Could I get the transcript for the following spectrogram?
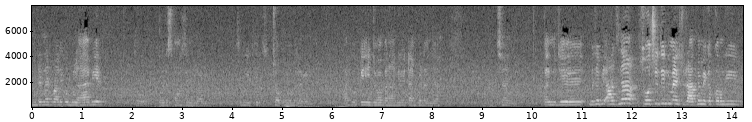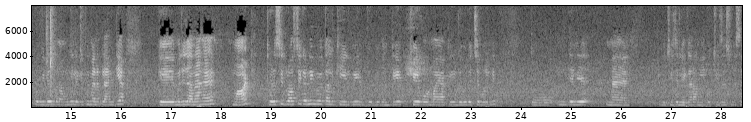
इंटरनेट वाले को बुलाया भी है तो कोई रिस्पॉन्स नहीं मिल रहा है संगीत की चौकियों में लगे। आई होप कि जो मैं बना रही हूँ टाइम पर डल जाए। अच्छा जी। कल मुझे मुझे अभी आज ना सोच रही थी कि मैं रात में मेकअप करूँगी कोई वीडियोस बनाऊँगी, लेकिन फिर मैंने प्लान किया कि मुझे जाना है मार्ट थोड़ी सी ग्रॉसरी करनी, क्योंकि कल खीर वीर जो भी बनती है, खीर कौरमा या खीर जो भी बच्चे बोलेंगे तो उनके लिए मैं वो चीज़ें लेकर आनी है। कुछ चीज़ें उसमें से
